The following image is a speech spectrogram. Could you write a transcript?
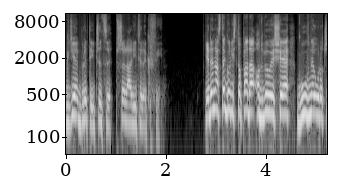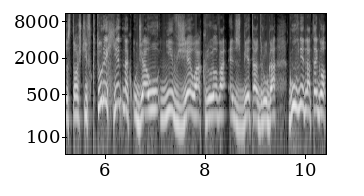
gdzie Brytyjczycy przelali tyle krwi. 11 listopada odbyły się główne uroczystości, w których jednak udziału nie wzięła królowa Elżbieta II, głównie dlatego,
